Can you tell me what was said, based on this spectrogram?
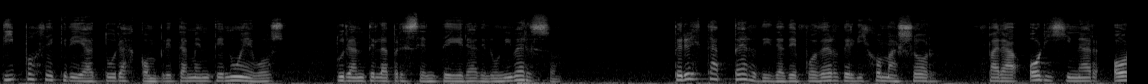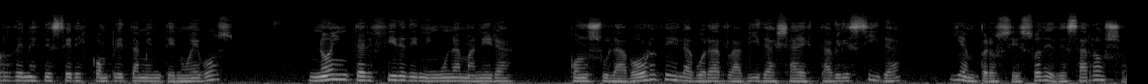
tipos de criaturas completamente nuevos durante la presente era del universo. Pero esta pérdida de poder del Hijo Mayor para originar órdenes de seres completamente nuevos, no interfiere de ninguna manera con su labor de elaborar la vida ya establecida y en proceso de desarrollo.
